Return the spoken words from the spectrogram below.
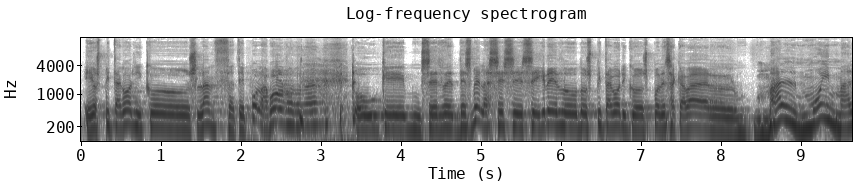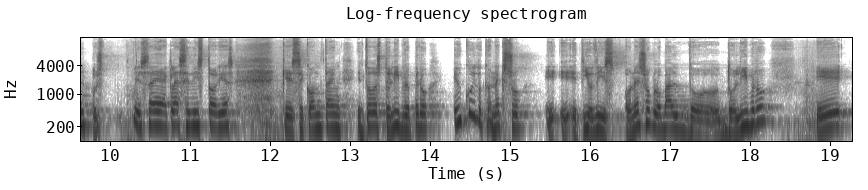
e os pitagóricos lánzate pola borda, ou que se desvelas ese segredo dos pitagóricos podes acabar mal, moi mal, pois esa é a clase de historias que se contan en todo este libro, pero eu coido que o nexo e, eh, e, eh, tío eh, dis, o nexo global do, do libro é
